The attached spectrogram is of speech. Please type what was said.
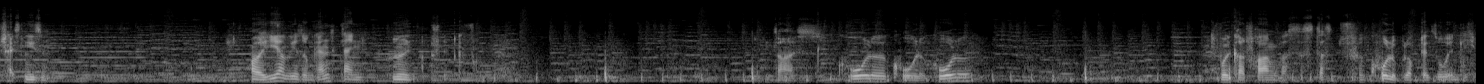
Scheiß Niesen. Aber hier haben wir so einen ganz kleinen Höhlenabschnitt da ist Kohle, Kohle, Kohle. Ich wollte gerade fragen, was ist das für ein Kohleblock, der so endlich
